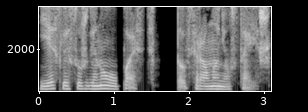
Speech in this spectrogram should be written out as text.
«Если суждено упасть, то все равно не устоишь.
